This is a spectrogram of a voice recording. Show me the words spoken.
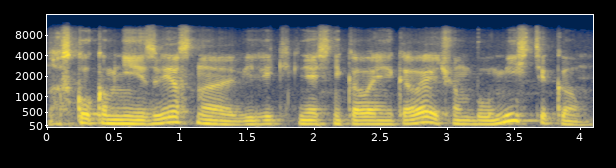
Насколько мне известно, великий князь Николай Николаевич, он был мистиком,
